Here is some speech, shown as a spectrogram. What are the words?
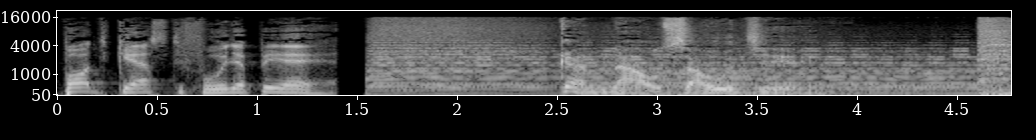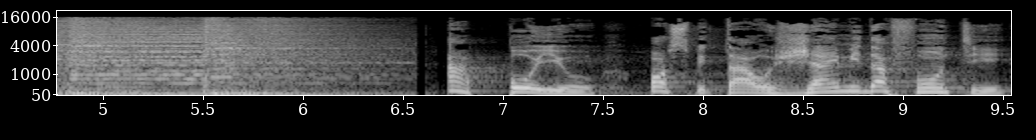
Podcast Folha PE. Canal Saúde. Apoio Hospital Jaime da Fonte,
